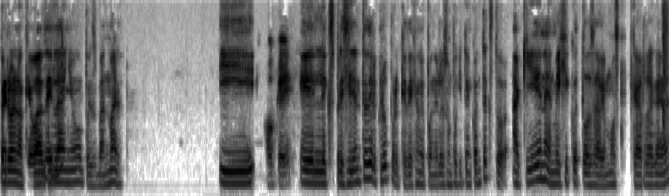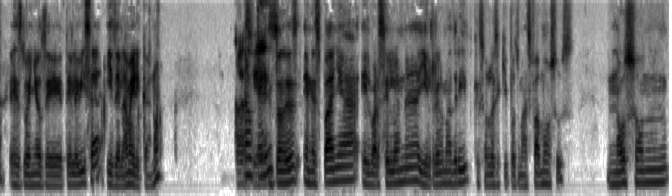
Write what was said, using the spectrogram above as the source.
pero en lo que va del año, pues van mal. Y ok. el expresidente del club, porque déjenme ponerlos un poquito en contexto. Aquí en, en México todos sabemos que Cárraga es dueño de Televisa y del América, ¿no? Así es. Entonces, en España, el Barcelona y el Real Madrid, que son los equipos más famosos, no son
